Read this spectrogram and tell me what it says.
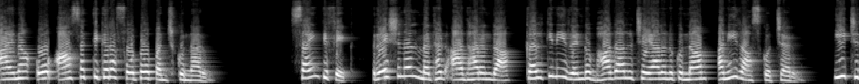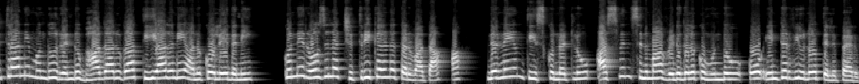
ఆయన ఓ ఆసక్తికర ఫోటో పంచుకున్నారు. సైంటిఫిక్ రేషనల్ మెథడ్ ఆధారంగా కల్కిని రెండు భాగాలు చేయాలనుకున్నాం అని రాసుకొచ్చారు. ఈ చిత్రాన్ని ముందు రెండు భాగాలుగా తీయాలని అనుకోలేదని కొన్ని రోజుల చిత్రీకరణ తర్వాత ఆ నిర్ణయం తీసుకున్నట్లు అశ్విన్ సినిమా విడుదలకు ముందు ఓ ఇంటర్వ్యూలో తెలిపారు.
